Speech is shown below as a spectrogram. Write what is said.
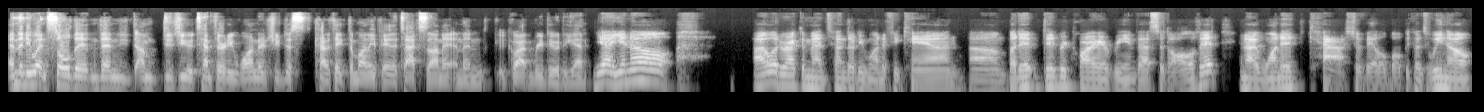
and then you went and sold it, and then um, did you a 1031 or did you just kind of take the money, pay the taxes on it, and then go out and redo it again? Yeah, you know, I would recommend 1031 if you can, um, but it did require reinvested all of it, and I wanted cash available because we know,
